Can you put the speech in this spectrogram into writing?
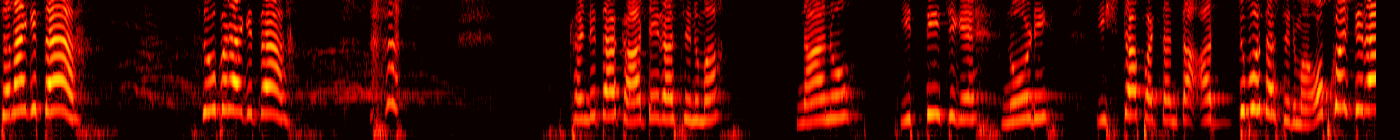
ಚೆನ್ನಾಗಿತ್ತಾ? ಸೂಪರ್ ಆಗಿತ್ತಾ ಖಂಡಿತ ಕಾಟೇರ ಸಿನಿಮಾ. ನಾನು ಇತ್ತೀಚೆಗೆ ನೋಡಿ ಇಷ್ಟಪಟ್ಟಂಥ ಅದ್ಭುತ ಸಿನಿಮಾ. ಒಪ್ಕೊಳ್ತೀರಾ?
